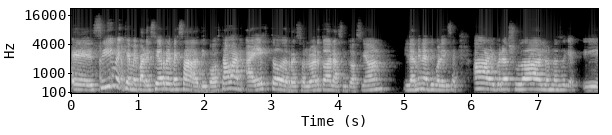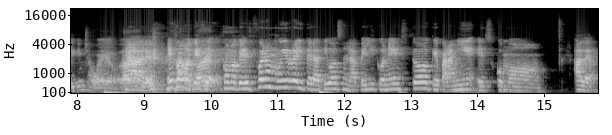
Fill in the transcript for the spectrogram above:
eh, sí que me parecía re pesada, tipo, estaban a esto de resolver toda la situación y la mina tipo le dice, ay, pero ayudalos, no sé qué, y quincha huevo, dale. Es como que, como que fueron muy reiterativos en la peli con esto, que para mí es como, a ver,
